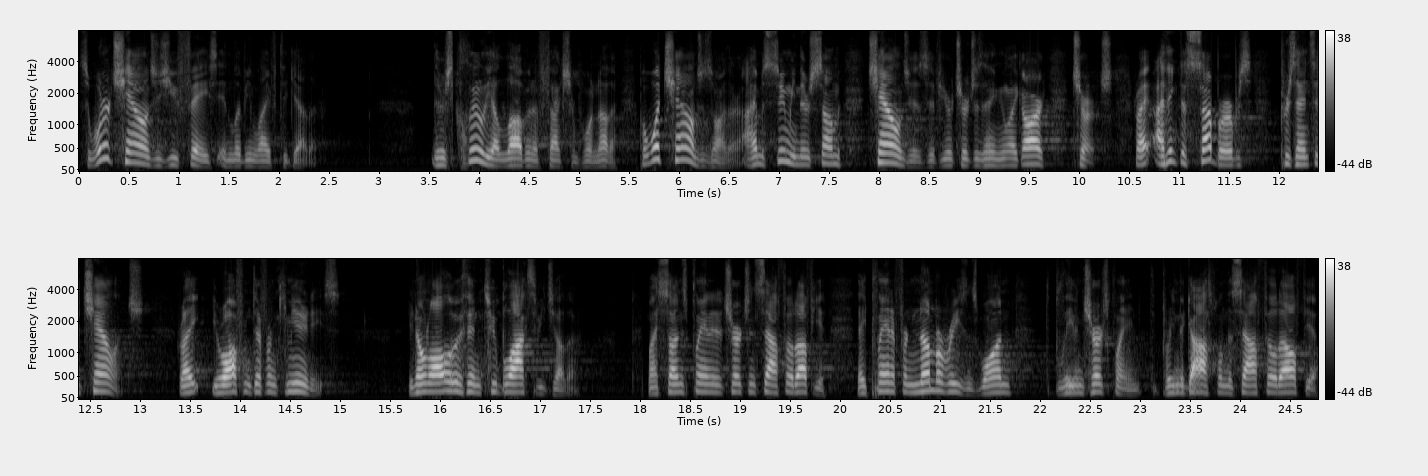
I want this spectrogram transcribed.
So, what are challenges you face in living life together? There's clearly a love and affection for one another. But what challenges are there? I'm assuming there's some challenges if your church is anything like our church, right? I think the suburbs presents a challenge, right? You're all from different communities. You don't all live within two blocks of each other. My son's planted a church in South Philadelphia. They planted for a number of reasons. One, to believe in church planting, to bring the gospel into South Philadelphia,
